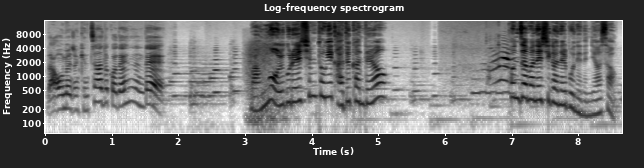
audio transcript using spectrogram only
나오면 좀 괜찮아질 거다 했는데 막무 얼굴에 심통이 가득한데요. 혼자만의 시간을 보내는 녀석.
